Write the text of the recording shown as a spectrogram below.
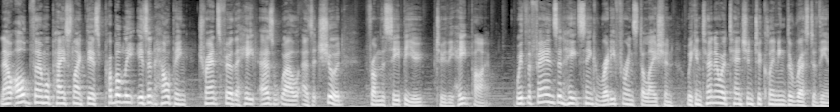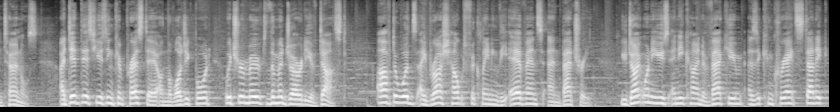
Now old thermal paste like this probably isn't helping transfer the heat as well as it should from the CPU to the heat pipe. With the fans and heatsink ready for installation, we can turn our attention to cleaning the rest of the internals. I did this using compressed air on the logic board, which removed the majority of dust. Afterwards, a brush helped for cleaning the air vents and battery. You don't want to use any kind of vacuum as it can create static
